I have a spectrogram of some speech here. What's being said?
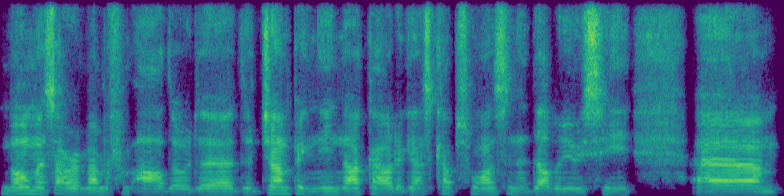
moments I remember from Aldo: the the jumping knee knockout against Cub Swanson in the WEC, um,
